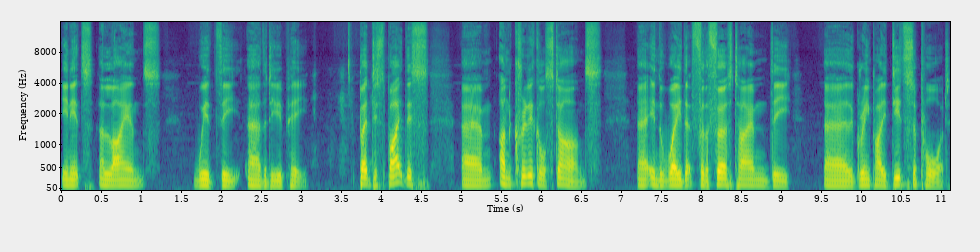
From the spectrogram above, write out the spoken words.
in its alliance with the uh, the DPP. But despite this um, uncritical stance, uh, in the way that for the first time the uh, the Green Party did support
